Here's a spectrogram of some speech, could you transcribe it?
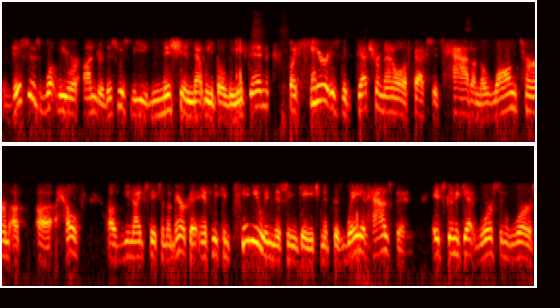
this is what we were under. This was the mission that we believed in. But here is the detrimental effects it's had on the long term uh, health of the United States of America. And if we continue in this engagement the way it has been, it's going to get worse and worse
